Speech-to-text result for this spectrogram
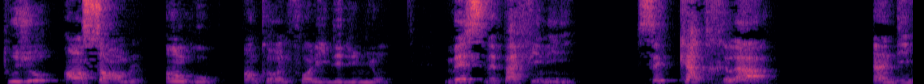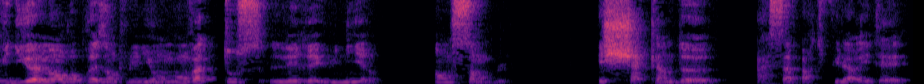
toujours ensemble, en groupe. Encore une fois, l'idée d'union. Mais ce n'est pas fini. Ces quatre-là, individuellement, représentent l'union, mais on va tous les réunir ensemble. Et chacun d'eux a sa particularité.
